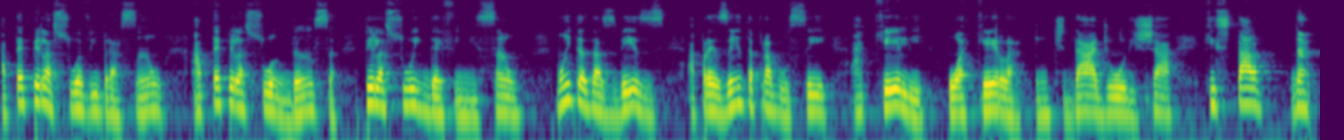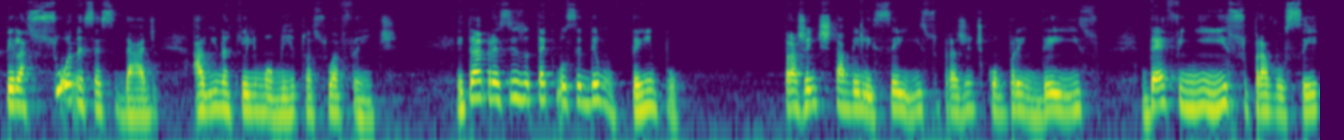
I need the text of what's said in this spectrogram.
até pela sua vibração, até pela sua andança, pela sua indefinição, muitas das vezes apresenta para você aquele ou aquela entidade ou orixá que está na, pela sua necessidade ali naquele momento à sua frente. Então é preciso até que você dê um tempo para a gente estabelecer isso, para a gente compreender isso, definir isso para você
